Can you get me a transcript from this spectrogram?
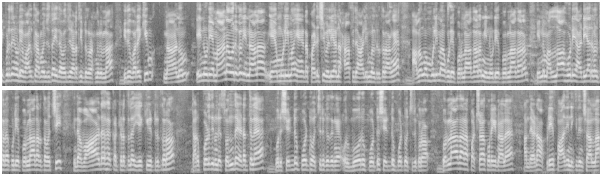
இப்படி தான் என்னுடைய வாழ்க்கை அமைஞ்சது. இதை வந்து நடத்திட்டு இருக்கிறோம் அஹமதுல்லா இது வரைக்கும் நானும் என்னுடைய மாணவர்கள் என்னால் என் மூலியமாக என்கிட்ட படித்து வெளியான ஹாஃபித ஆலிம்கள் இருக்கிறாங்க. அவங்க மூலியமாக கூடிய பொருளாதாரம் என்னுடைய பொருளாதாரம் இன்னும் அல்லாஹுடைய அடியார்கள் தரக்கூடிய பொருளாதாரத்தை வச்சு இந்த வாடகை கட்டடத்தில் இயக்கிக்கிட்டு இருக்கிறோம். தற்பொழுது என்னுடைய சொந்த இடத்துல ஒரு ஷெட்டு போட்டு வச்சிருக்குதுங்க. ஒரு போரு போட்டு ஷெட்டு போட்டு வச்சுருக்குறோம். பொருளாதார பற்றாக்குறையினால் அந்த இடம் அப்படியே பாதி நிற்குது இன்ஷால்லா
